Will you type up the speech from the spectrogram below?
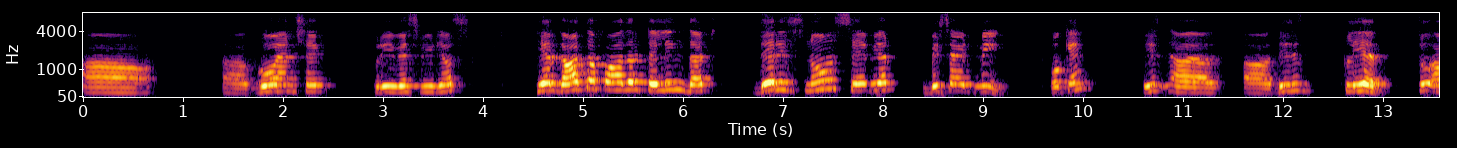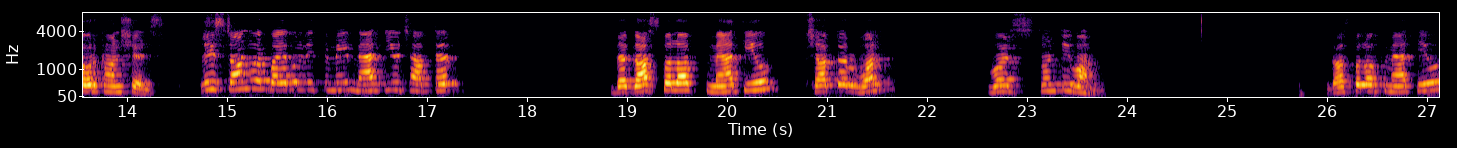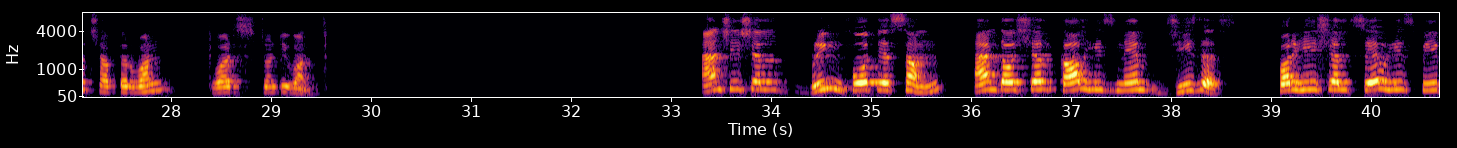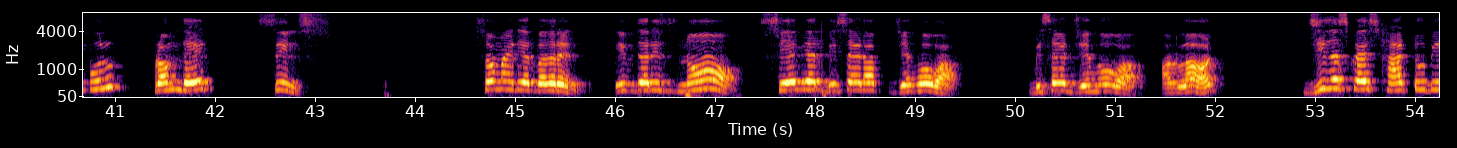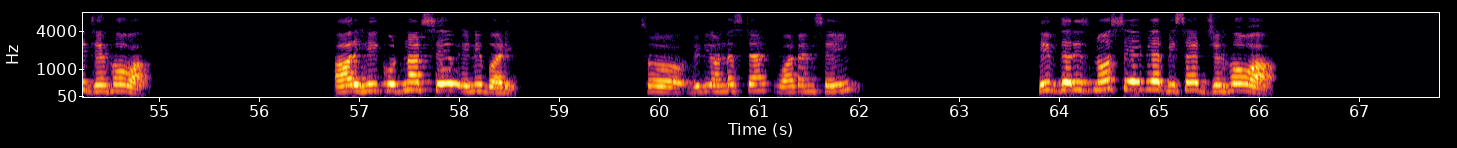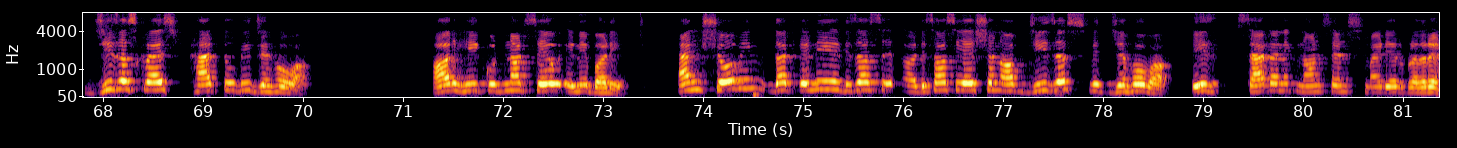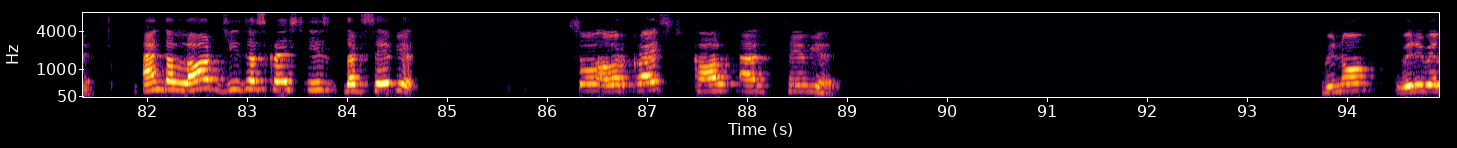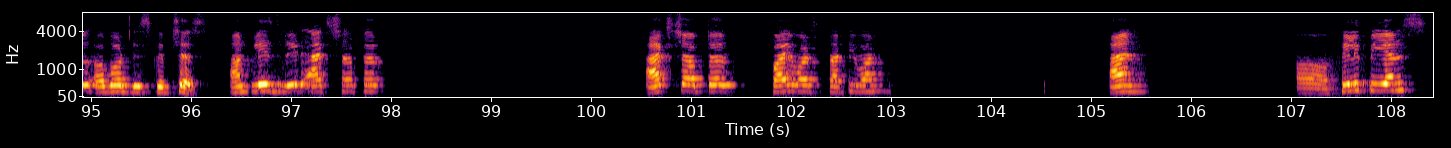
uh, uh, go and check previous videos. Here, God the Father telling that there is no Savior beside me. Okay? Is, uh, uh, this is clear to our conscience. Please turn your Bible with me, Matthew chapter, the Gospel of Matthew, chapter 1, verse 21. Gospel of Matthew, chapter 1, verse 21. And she shall bring forth a son, and thou shalt call his name Jesus, for he shall save his people from their sins. So, my dear brethren, if there is no Savior beside of Jehovah, beside Jehovah our Lord, Jesus Christ had to be Jehovah, or he could not save anybody. So, did you understand what I am saying? If there is no Savior beside Jehovah, Jesus Christ had to be Jehovah, or he could not save anybody. And showing that any uh, dissociation of Jesus with Jehovah is satanic nonsense, my dear brethren. And the Lord Jesus Christ is that Savior. So our Christ called as Savior. We know very well about the scriptures. And please read Acts chapter Acts chapter 5 verse 31 and uh, Philippians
